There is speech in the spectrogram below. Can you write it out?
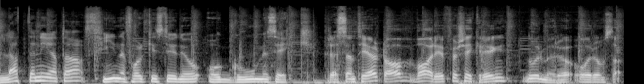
Lette nyheter, fine folk i studio og god musikk. Presentert av Varig forsikring Nordmøre og Romsdal.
